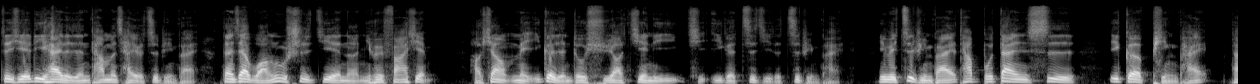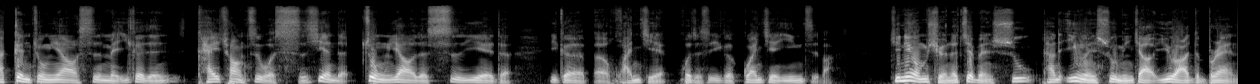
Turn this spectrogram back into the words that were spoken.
这些厉害的人，他们才有自品牌。但在网络世界呢，你会发现，好像每一个人都需要建立起一个自己的自品牌。因为自品牌，它不但是一个品牌，它更重要是每一个人开创自我实现的重要的事业的一个呃环节，或者是一个关键因子吧。今天我们选了这本书，它的英文书名叫《You Are the Brand》，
